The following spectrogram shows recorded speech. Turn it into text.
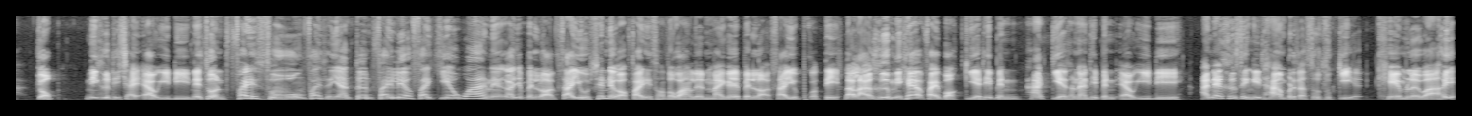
5จบ นี่คือที่ใช้ LED ในส่วนไฟสูง ไฟสัญญาณเตือนไฟเลี้ยว ไฟเกียร์ว่างเนี่ยก็จะเป็นหลอดไส้อยู่เช่นเดียวกับไฟที่สองสว่างเรือนไม้ก็จะเป็นหลอดไส้อยู่ปกติ หลักๆก็คือมีแค่ไฟบอกเกียร์ที่เป็น 5 เกียร์เท่านั้นที่เป็น LED อันนี้คือสิ่งที่ทางบริษัทซูซูกิเคมเลยว่าเฮ้ย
